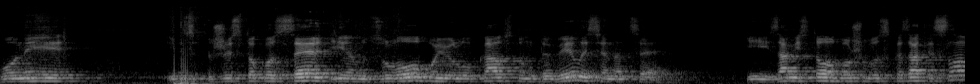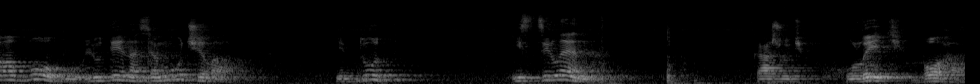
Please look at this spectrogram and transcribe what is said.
Вони із жорстокосердієм, злобою, лукавством дивилися на це. І замість того, щоб сказати, слава Богу, людина ся мучила. І тут ісцілена. Кажуть, хулить Бога,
